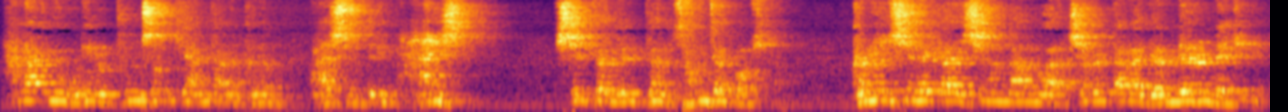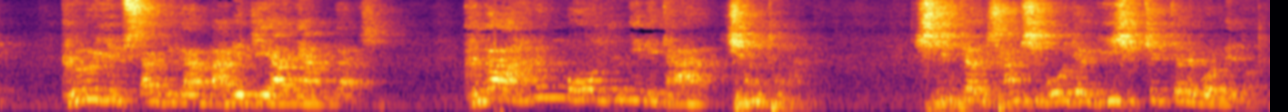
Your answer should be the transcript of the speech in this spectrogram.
하나님이 우리를 풍성케 한다는 그런 말씀들이 많습니다. 10편 1편 3절 봅시다. 그는 시냇가에 심은 나무가 철을 따라 열매를 맺으며 그 잎사귀가 마르지 아니함 같이 그가 하는 모든 일이 다 형통합니다. 10편 35절 27절에 보면도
